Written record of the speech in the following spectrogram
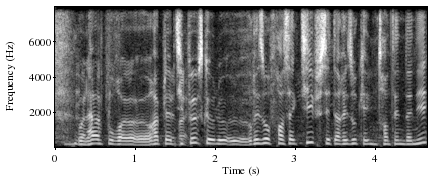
voilà, pour euh, rappeler un petit peu, parce que le réseau France Active, c'est un réseau qui a une trentaine d'années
